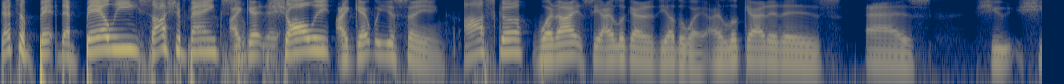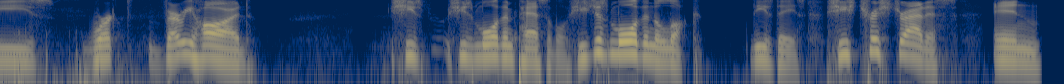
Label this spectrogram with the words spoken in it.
That's a ba- that Bayley, Sasha Banks, I get Charlotte, I get what you're saying. Oscar. What I see, I look at it the other way. I look at it as as she she's worked very hard. She's she's more than passable. She's just more than the look these days. She's Trish Stratus in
